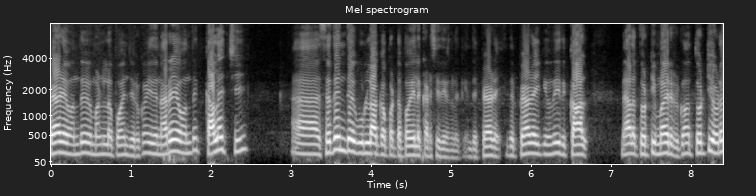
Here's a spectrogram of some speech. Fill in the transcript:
பேழை வந்து மண்ணில் புகஞ்சிருக்கும் இது நிறைய வந்து கலைச்சி சிதைந்து உள்ளாக்கப்பட்ட பகுதியில் கிடச்சிது எங்களுக்கு. இந்த பேழை இந்த பேழைக்கு வந்து இது கால் மேலே தொட்டி மாதிரி இருக்கும். தொட்டியோட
